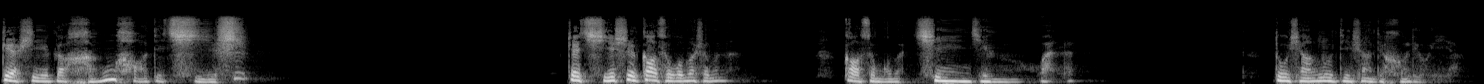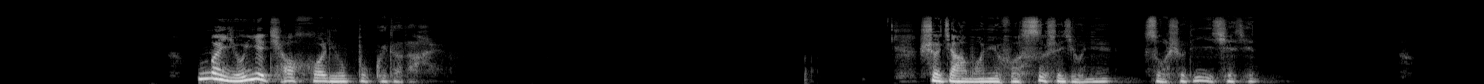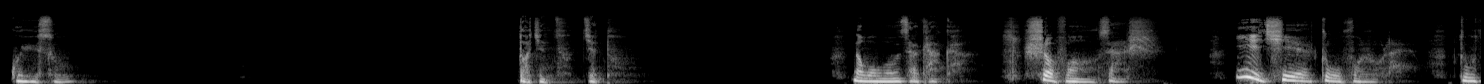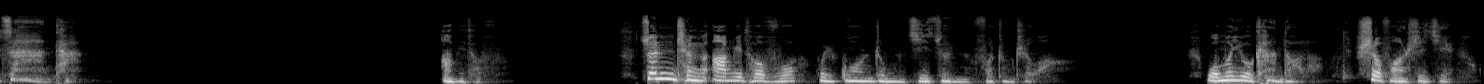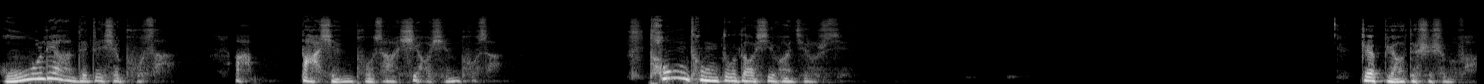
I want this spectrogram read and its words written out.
这是一个很好的启示。这启示告诉我们什么呢？告诉我们千经万论都像陆地上的河流一样。没有一条河流不归到大海。释迦牟尼佛四十九年所说的一切经，归属到净土，净土。那么我们再看看十方三世一切诸佛如来都赞叹。阿弥陀佛，尊称阿弥陀佛为光中极尊、佛中之王。我们又看到了十方世界无量的这些菩萨，啊，大行菩萨、小行菩萨，通通都到西方极乐世界。这表的是什么法？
